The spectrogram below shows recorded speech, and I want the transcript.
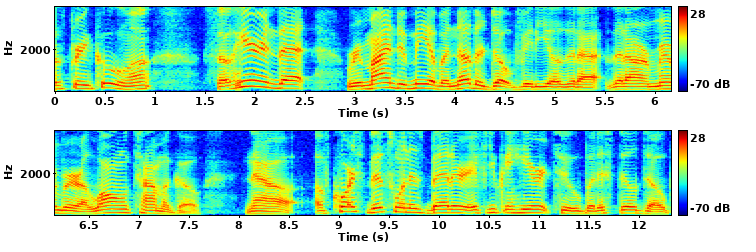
That's pretty cool, huh? So hearing that reminded me of another dope video that I that I remember a long time ago. Now, of course, this one is better if you can hear it too, but it's still dope.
